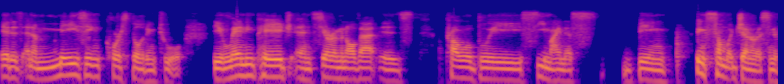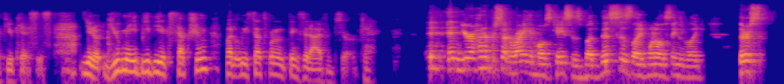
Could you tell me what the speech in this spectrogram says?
it is an amazing course building tool the landing page and crm and all that is probably c minus being being somewhat generous in a few cases. You know, you may be the exception, but at least that's one of the things that I've observed. And, and you're 100% right in most cases, but this is like one of those things where like there's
